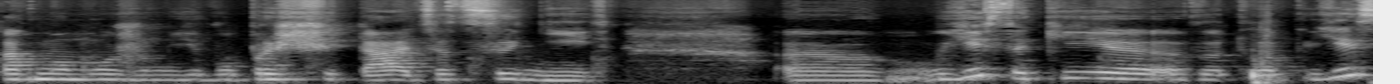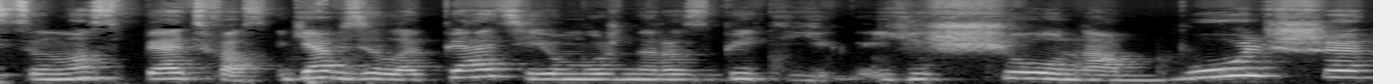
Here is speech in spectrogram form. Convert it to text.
как мы можем его просчитать, оценить. Э, есть такие, вот, вот есть у нас пять фаз. Я взяла пять, ее можно разбить еще на больше,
